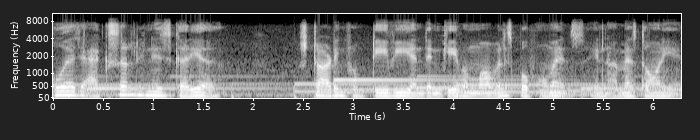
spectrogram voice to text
who has excelled in his career, starting from TV and then gave a marvelous performance in MS Dhoni,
